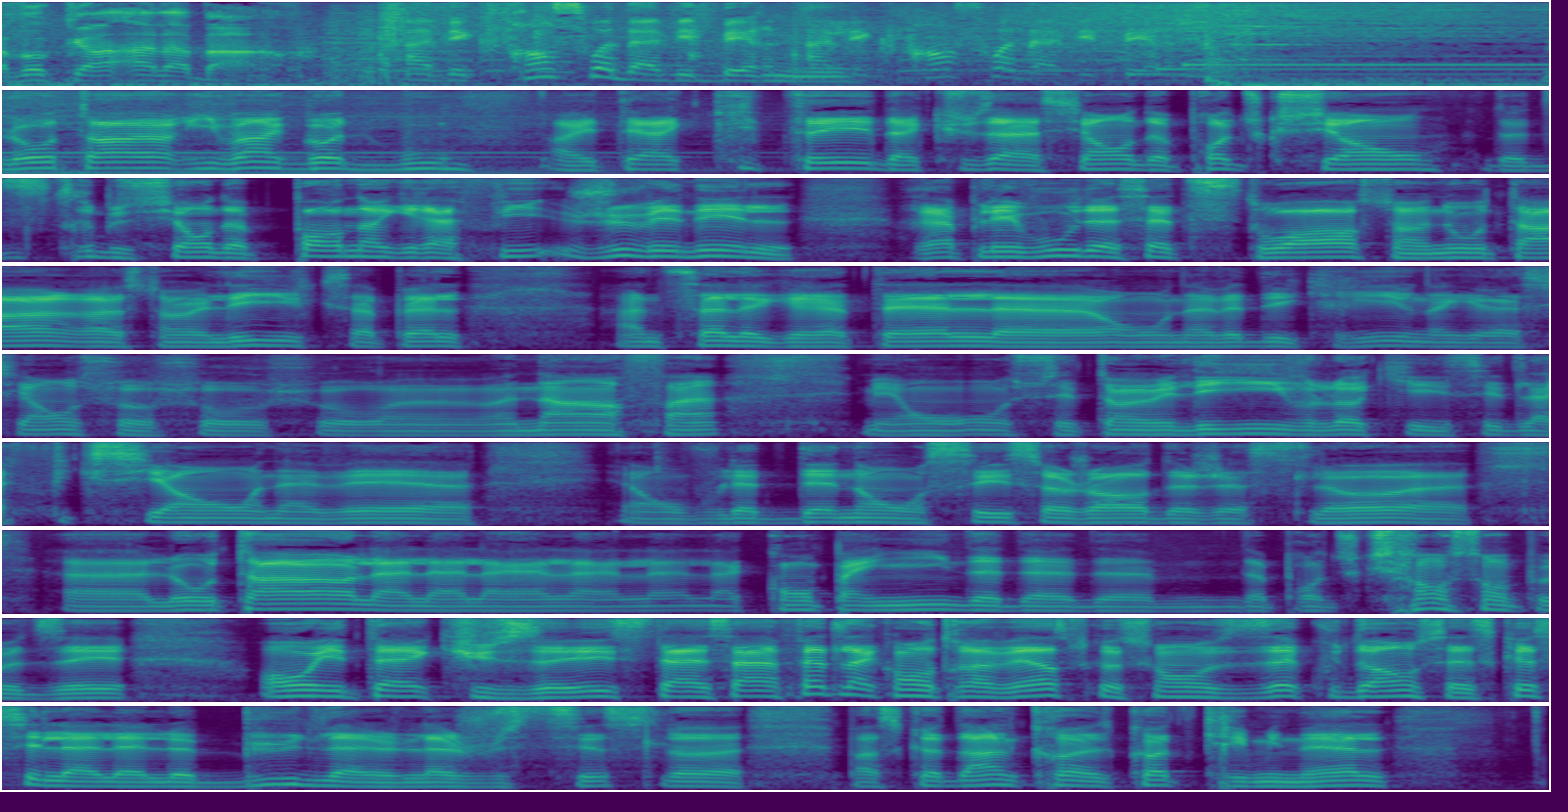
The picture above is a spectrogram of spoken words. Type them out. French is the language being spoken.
Avocat à la barre. Avec François-David Bernier. Avec François-David Bernier. L'auteur Yvan Godbout a été acquitté d'accusations de production, de distribution de pornographie juvénile. Rappelez-vous de cette histoire. C'est un auteur, euh, c'est un livre qui s'appelle Ansel et Gretel, euh, on avait décrit une agression sur, un, enfant, mais c'est un livre là qui c'est de la fiction. On avait, euh, on voulait dénoncer ce genre de geste-là. Euh, l'auteur, la, la, la, compagnie de, production, si on peut dire, ont été accusés. ça a fait la controverse parce qu'on se disait, coudon, est-ce que c'est le but de la, justice? Parce que dans le code criminel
